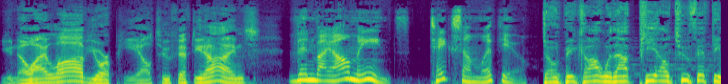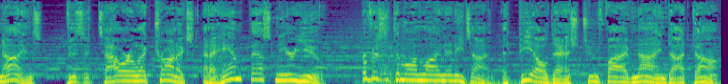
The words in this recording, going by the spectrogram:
You know I love your PL259s. then by all means, take some with you. Don't be caught without PL259s. Visit Tower Electronics at a hamfest near you or visit them online anytime at pl-259.com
